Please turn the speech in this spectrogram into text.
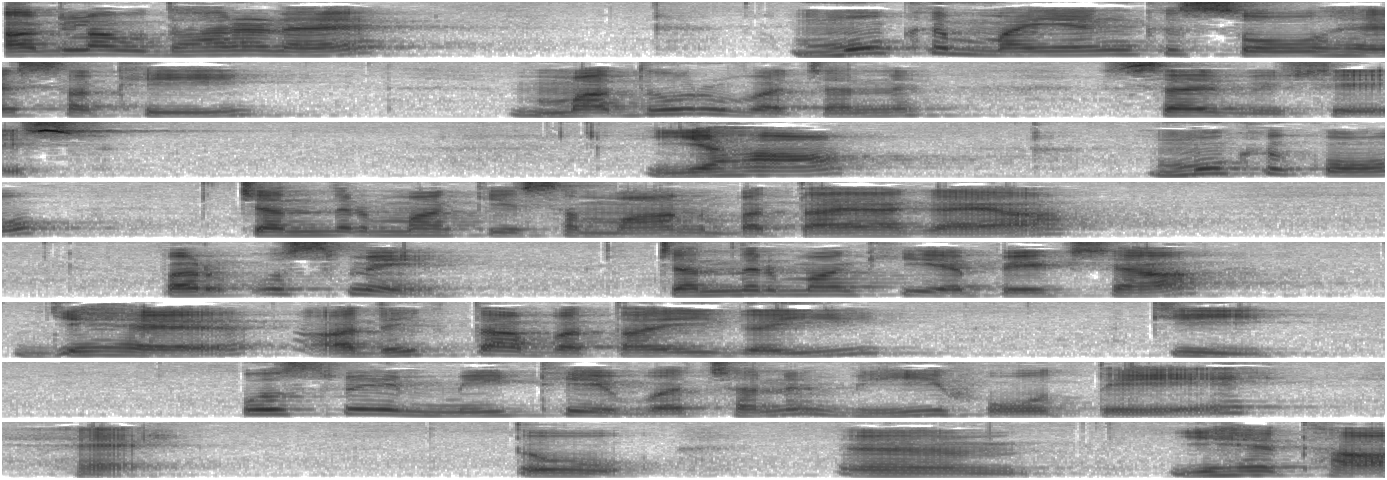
अगला उदाहरण है, मुख मयंक सो है सखी, मधुर वचन सविशेष यहाँ मुख को चंद्रमा के समान बताया गया, पर उसमें चंद्रमा की अपेक्षा यह अधिकता बताई गई कि उसमें मीठे वचन भी होते हैं। तो यह था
